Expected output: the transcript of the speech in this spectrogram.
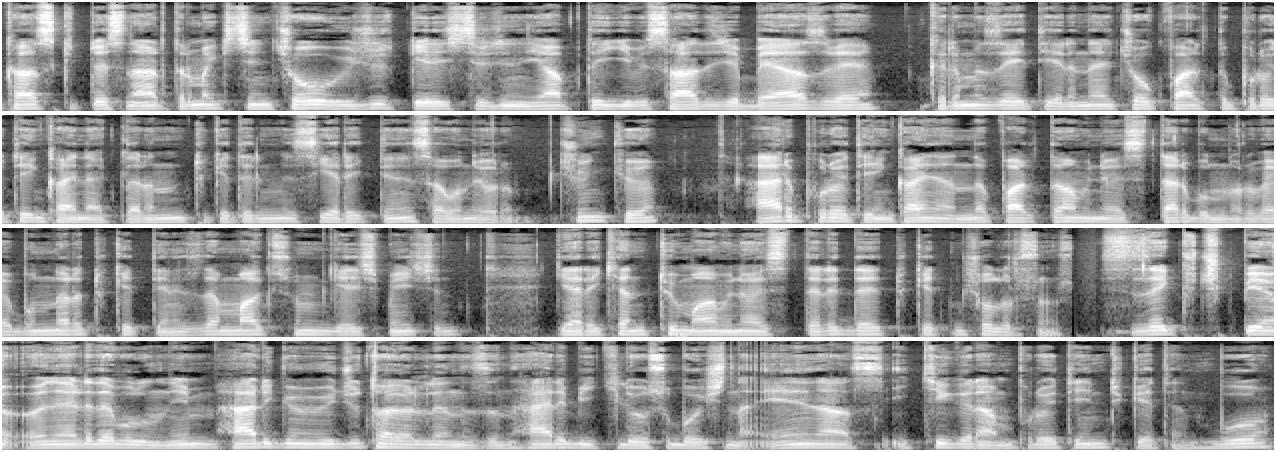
kas kütlesini artırmak için çoğu vücut geliştiricinin yaptığı gibi sadece beyaz ve kırmızı et yerine çok farklı protein kaynaklarının tüketilmesi gerektiğini savunuyorum. Çünkü her protein kaynağında farklı amino asitler bulunur ve bunları tükettiğinizde maksimum gelişme için gereken tüm amino asitleri de tüketmiş olursunuz. Size küçük bir öneride bulunayım. Her gün vücut ağırlığınızın her bir kilosu başına en az 2 gram protein tüketin. Bu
